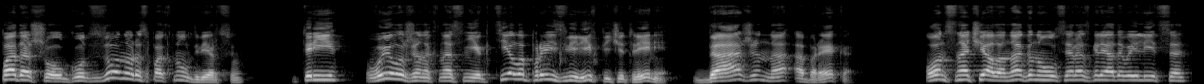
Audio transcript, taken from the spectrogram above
подошел к Гудзону, распахнул дверцу. Три выложенных на снег тела произвели впечатление, даже на Абрека. Он сначала нагнулся, разглядывая лица,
